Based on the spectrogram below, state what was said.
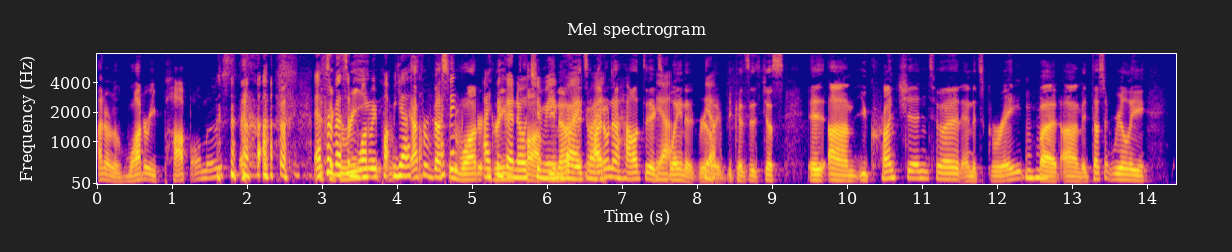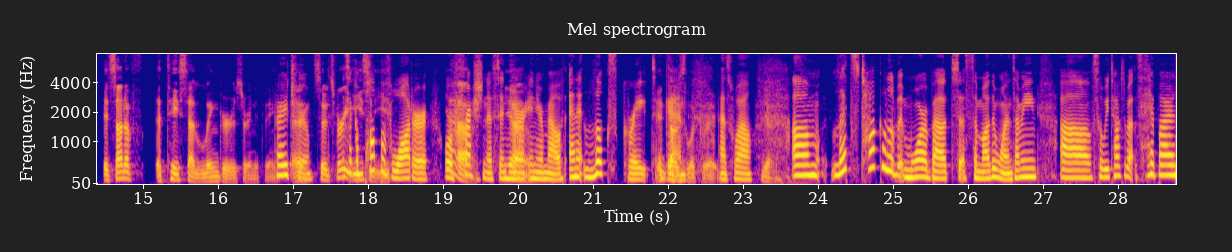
I don't know, watery pop almost. effervescent green- watery pop. Yes, effervescent I think, water. I think I know what you mean. know, right, right. I don't know how to Yeah. explain it really Yeah. because it's just it, um, you crunch into it and it's great, Mm-hmm. but um, it doesn't really. It's not a, f- a taste that lingers or anything. Very And true. so it's very It's like a pop of water or Yeah, freshness in your in your mouth, and it looks great. It again, does look great. as well. Yeah. Um, let's talk a little bit more about uh, some other ones. I mean, uh, so we talked about sebalnamu,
